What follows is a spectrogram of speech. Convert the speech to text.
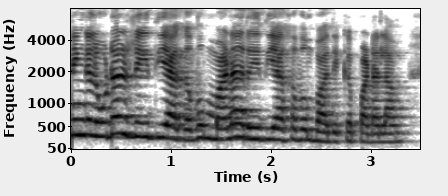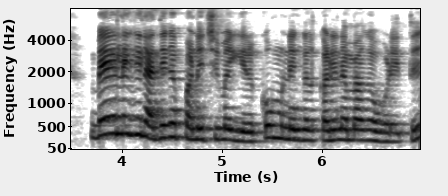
நீங்கள் உடல் ரீதியாகவும் மன ரீதியாகவும் பாதிக்கப்படலாம். வேலையில் அதிக பணிச்சுமை இருக்கும். நீங்கள் கடினமாக உழைத்து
